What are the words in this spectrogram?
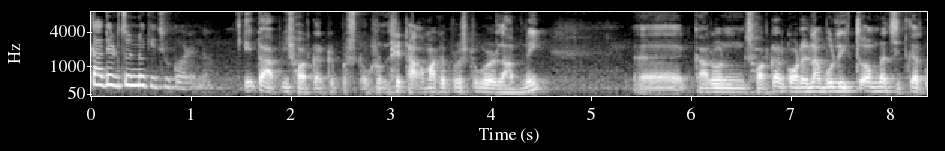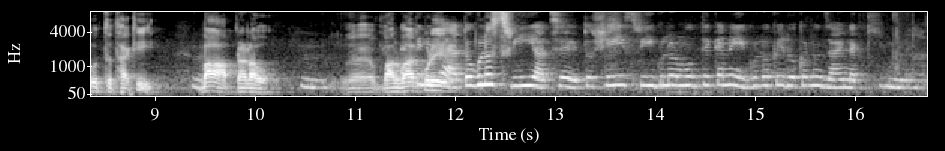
তাদের জন্য কিছু করে না। এটা আপনি সরকারকে প্রশ্ন করুন এটা আমাকে প্রশ্ন করে লাভ নেই। কারণ সরকার করে না বলেই তো আমরা চিৎকার করতে থাকি। বা আপনারাও বারবার করে এতগুলো স্ত্রী আছে তো সেই স্ত্রীগুলোর মধ্যে কেন এগুলোকে ঢোকানো যায় না? কি মনে হয়?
